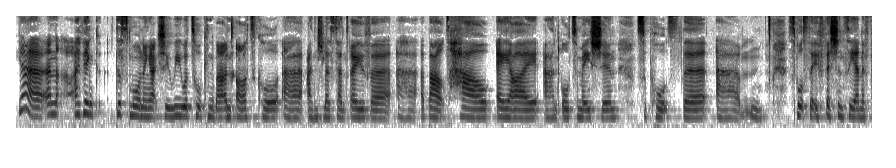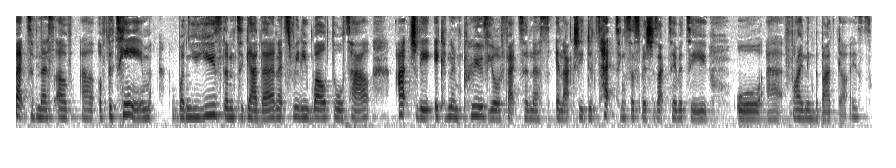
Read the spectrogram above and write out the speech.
Yeah, and I think this morning actually we were talking about an article uh, Angela sent over uh, about how AI and automation supports the um, supports the efficiency and effectiveness of uh, of the team. When you use them together and it's really well thought out, actually it can improve your effectiveness in actually detecting suspicious activity or uh, finding the bad guys.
